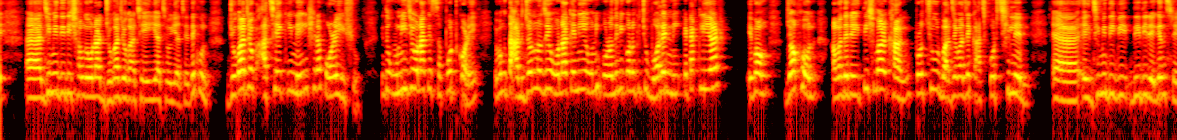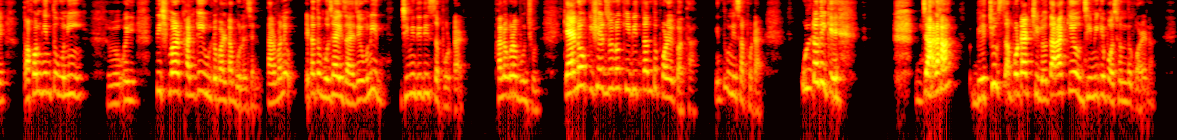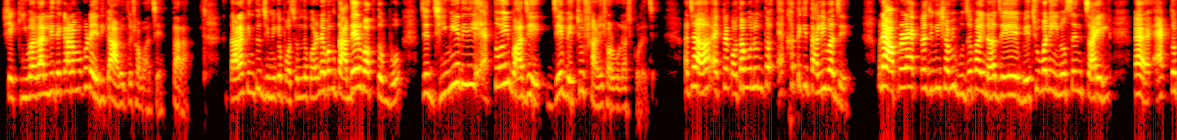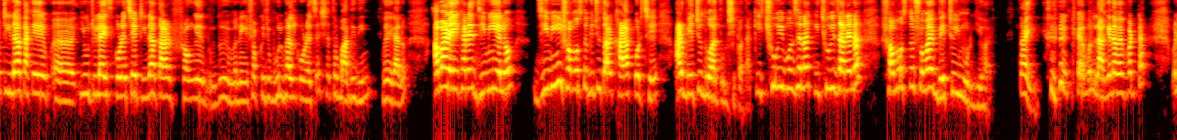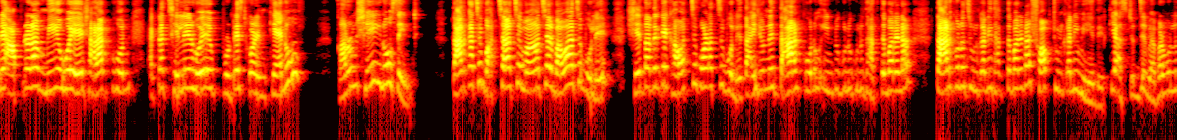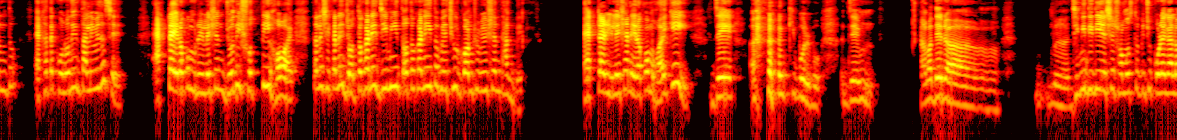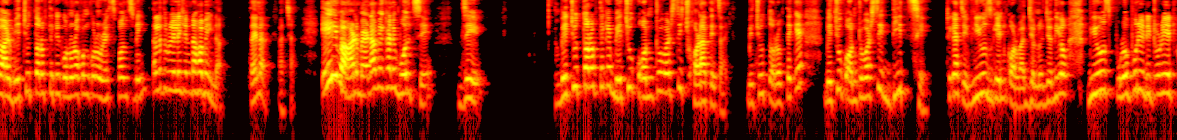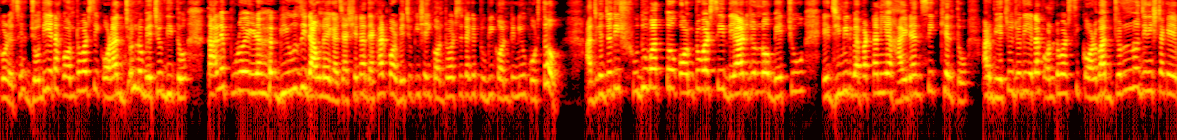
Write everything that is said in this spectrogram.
জিমি দিদির সঙ্গে ওনার যোগাযোগ আছে, এই আছে, ওই আছে। দেখুন, যোগাযোগ আছে কি নেই সেটা পরে ইস্যু কিন্তু উনি যে ওনাকে সাপোর্ট করে এবং তার জন্য যে ওনাকে নিয়ে উনি কোনোদিনই কোনো কিছু বলেননি, এটা ক্লিয়ার এবং যখন আমাদের এই তিসমার খান প্রচুর বাজে বাজে কাজ করছিলেন এই ঝিমি দিদি দিদির এগেনস্টে তখন কিন্তু উনি ওই তিসমার খানকেই উল্টোপাল্টা বলেছেন। তার মানে এটা তো বোঝাই যায় যে উনি ঝিমি দিদির সাপোর্টার ভালো করে বুঝুন। কেন, কিসের জন্য, কি বৃত্তান্ত, পরের কথা। কিন্তু উনি সাপোর্টার উল্টো দিকে, যারা বেচু সাপোর্টার ছিল, তারা কেউ জিমিকে পছন্দ করে না। সে কিমা দাল্লি থেকে আরম্ভ করে এদিকে আরও তো সব আছে, তারা। তারা কিন্তু জিমিকে পছন্দ করেন এবং তাদের বক্তব্য যে ঝিমি দিদি এতই বাজে যে বেচু সাড়ে সর্বনাশ করেছে। আচ্ছা একটা কথা বলুন তো, এক হাতে কি তালি বাজে? মানে আপনারা একটা জিনিস আমি বুঝে পাই না যে বেচু মানে ইনোসেন্ট চাইল্ড হ্যাঁ এক তো টিনা তাকে ইউটিলাইজ করেছে, টিনা তার সঙ্গে মানে সব কিছু ভুলভাল করেছে, সে তো বাদি দিন, হয়ে গেল। আবার এখানে ঝিমি এলো ঝিমি সমস্ত কিছু তার খারাপ করছে, আর বেচু ধোয়া তুলসী পাতা, কিছুই বোঝে না, কিছুই জানে না, সমস্ত সময় বেচুই মুরগি হয়। তাই? কেমন লাগে না ব্যাপারটা? মানে আপনারা মেয়ে হয়ে সারাক্ষণ একটা ছেলের হয়ে প্রোটেস্ট করেন কেন? কারণ সে ইনোসেন্ট তার কাছে বাচ্চা আছে, মা আছে আর বাবা আছে বলে সে তাদেরকে খাওয়াচ্ছে, পড়াচ্ছে বলে তাই জন্য তার কোনো ইন্টুগুলুগুলু থাকতে পারে না, তার কোনো চুলকানি থাকতে পারে না, সব চুলকানি মেয়েদের। কি আশ্চর্যের ব্যাপার বলুন তো? এক হাতে কোনোদিন তালি বেজেছে একটা এরকম রিলেশন যদি সত্যি হয়, তাহলে সেখানে যতখানি জিমি, ততখানি তো বেচুর কন্ট্রিবিউশন থাকবে। একটা রিলেশন এরকম হয় কি? যে, কি বলব? যে, আমাদের জিমি দিদি এসে সমস্ত কিছু করে গেল, আর বেচুর তরফ থেকে কোনো রকম কোনো রেসপন্স নেই। তাহলে তো রিলেশনটা হবেই না, তাই না? আচ্ছা এইবার ম্যাডাম এখানে বলছে যে, বেচুর তরফ থেকে বেচু কন্ট্রোভার্সি ছড়াতে চায়। বেচুর তরফ থেকে বেচু কন্ট্রোভার্সি দিচ্ছে, ঠিক আছে? ভিউজ গেইন করবার জন্য। যদিও ভিউজ পুরোপুরি ডিটোরিয়েট করেছে, যদি এটা কন্ট্রোভার্সি করার জন্য বেচু দিত, তাহলে পুরো ভিউজই ডাউন হয়ে গেছে। আর সেটা দেখার পর বেচু কি সেই কন্ট্রোভার্সিটাকে টু বি কন্টিনিউ করতো? আজকে যদি শুধুমাত্র কন্ট্রোভার্সি দেওয়ার জন্য বেচু এই ঝিমির ব্যাপারটা নিয়ে হাইড অ্যান্ড সিক খেলতো, আর বেচু যদি এটা কন্ট্রোভার্সি করবার জন্য জিনিসটাকে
